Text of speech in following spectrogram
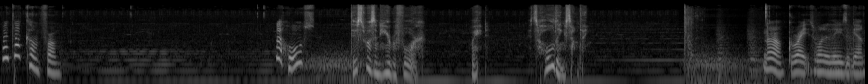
Where'd that come from? A horse? This wasn't here before. Wait, it's holding something. Oh, great. It's one of these again.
